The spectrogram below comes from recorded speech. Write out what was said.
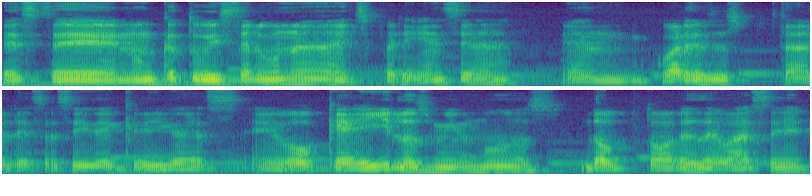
Este, ¿nunca tuviste alguna experiencia en guardias de hospitales, así de que digas, eh, o que ahí los mismos doctores de base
